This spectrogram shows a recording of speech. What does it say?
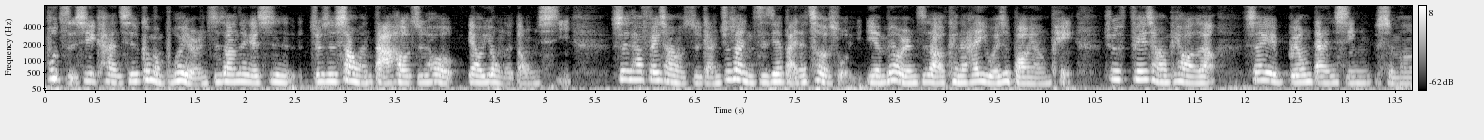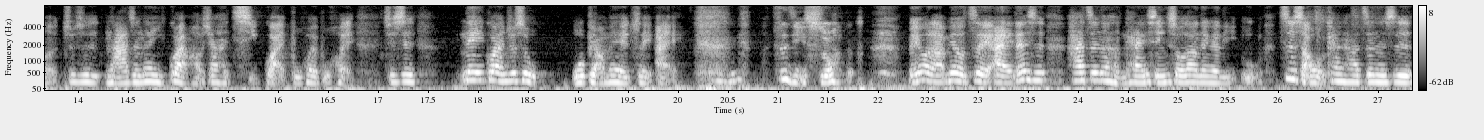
不仔细看，其实根本不会有人知道那个是就是上完大号之后要用的东西，所以它非常有质感，就算你直接摆在厕所，也没有人知道，可能还以为是保养品，就是非常漂亮，所以不用担心什么，就是拿着那一罐好像很奇怪，不会不会，其实那一罐就是我表妹的最爱。自己说没有啦，没有最爱，但是他真的很开心收到那个礼物。至少我看他真的是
